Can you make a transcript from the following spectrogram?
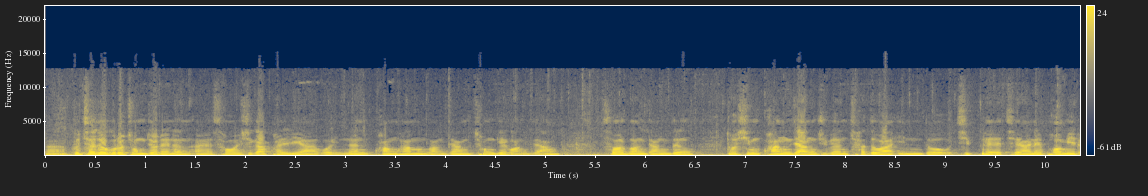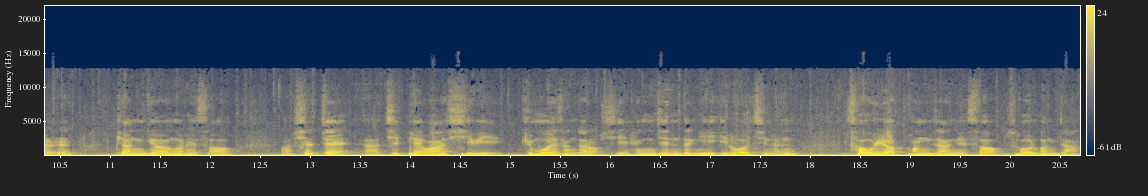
어, 구체적으로 종전에는 에, 서울시가 관리하고 있는 광화문 광장, 청계광장, 서울광장 등 도심 광장 주변 차도와 인도 집회 제한의 범위를 변경을 해서 어, 실제 아, 집회와 시위 규모에 상관없이 행진 등이 이루어지는 서울역 광장에서 서울광장,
